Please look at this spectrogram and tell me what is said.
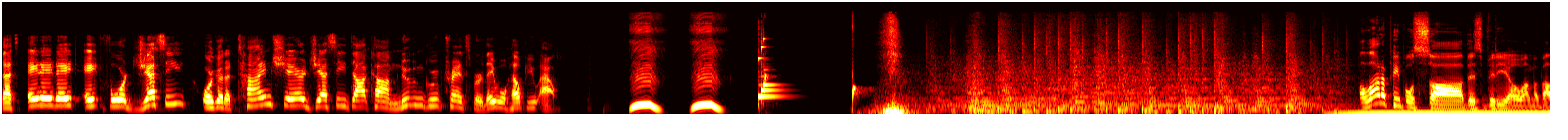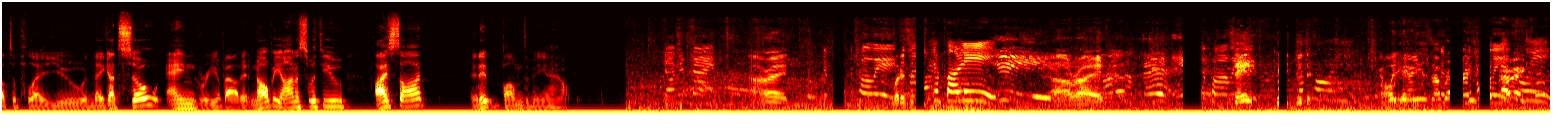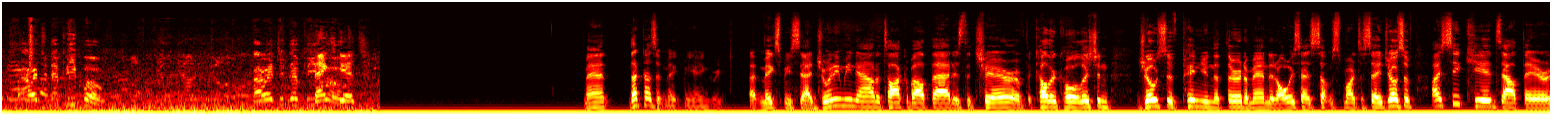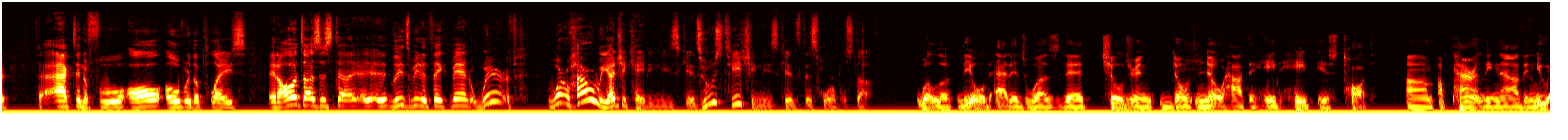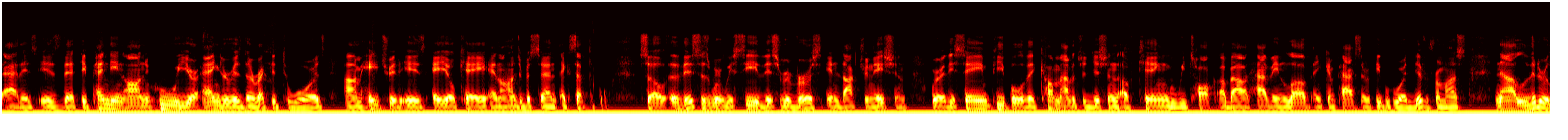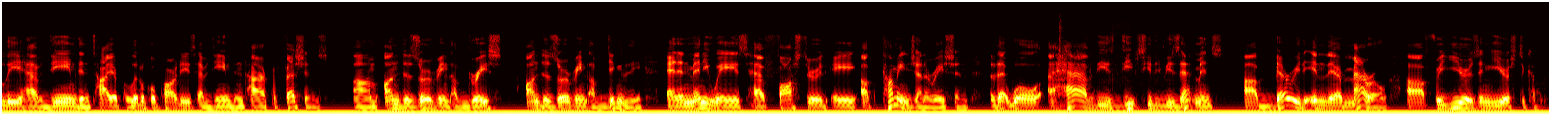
That's 888 84 Jesse or go to timesharejesse.com. Newton Group Transfer. They will help you out. A lot of people saw this video I'm about to play you and they got so angry about it. And I'll be honest with you, I saw it and it bummed me out. All right. The police. What is it? The police. All right. The police. Say it. Do the, put your hands up. Right? police. All right. Power to the people. Power to the people. Thanks, kids. Man, that doesn't make me angry. That makes me sad. Joining me now to talk about that is the chair of the Color Coalition, Joseph Pinion III, a man that always has something smart to say. Joseph, I see kids out there acting a fool all over the place, and all it does is to, it leads me to think, man, where, where, how are we educating these kids? Who's teaching these kids this horrible stuff? Well, look, the old adage was that children don't know how to hate. Hate is taught. Um, apparently, now the new adage is that depending on who your anger is directed towards, um, hatred is a okay and 100% acceptable. So this is where we see this reverse indoctrination, where the same people that come out of tradition of King, we talk about having love and compassion for people who are different from us, now literally have deemed entire political parties, have deemed entire professions um, undeserving of grace, undeserving of dignity, and in many ways have fostered a upcoming generation that will have these deep-seated resentments uh, buried in their marrow uh, for years and years to come.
